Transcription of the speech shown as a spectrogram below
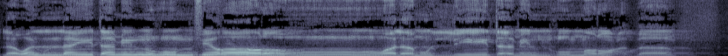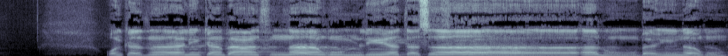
لوليت منهم فرارا ولمليت منهم رعبا وكذلك بعثناهم ليتساءلوا بينهم.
